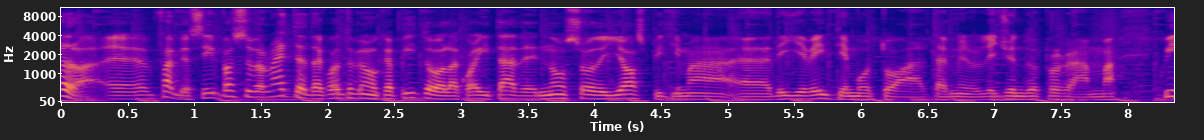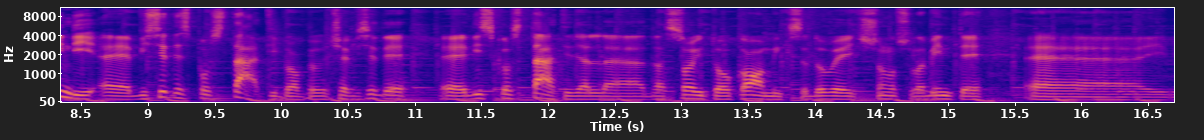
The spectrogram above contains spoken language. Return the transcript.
Allora, eh, Fabio, se mi posso permettere, da quanto abbiamo capito, la qualità de- non solo degli ospiti, ma eh, degli eventi è molto alta, almeno leggendo il programma. Quindi eh, vi siete spostati proprio, cioè vi siete eh, discostati dal, dal solito comics dove ci sono solamente eh, i,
